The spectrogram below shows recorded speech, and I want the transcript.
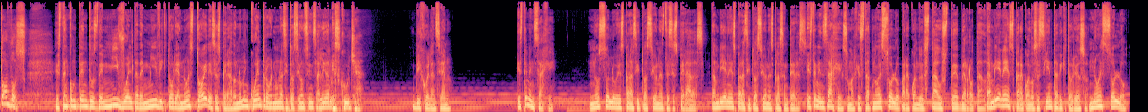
todos están contentos de mi vuelta, de mi victoria. No estoy desesperado, no me encuentro en una situación sin salida. Escucha, dijo el anciano. Este mensaje no solo es para situaciones desesperadas, también es para situaciones placenteras. Este mensaje, Su Majestad, no es solo para cuando está usted derrotado, también es para cuando se sienta victorioso. No es solo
